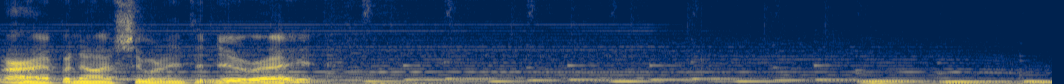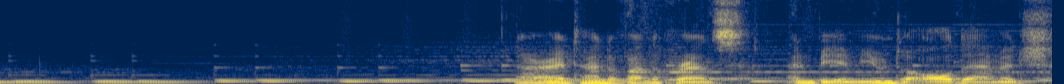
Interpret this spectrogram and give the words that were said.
Alright, but now I see what I need to do, right? Alright, time to find the prince and be immune to all damage.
